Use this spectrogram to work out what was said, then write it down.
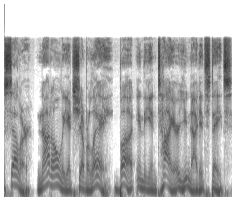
seller, not only at Chevrolet, but in the entire United States.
